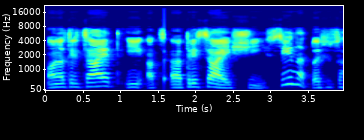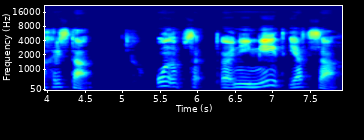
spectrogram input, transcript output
он отрицает и отрицающий Сына, то есть Иисуса Христа, он э, не имеет и Отца.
